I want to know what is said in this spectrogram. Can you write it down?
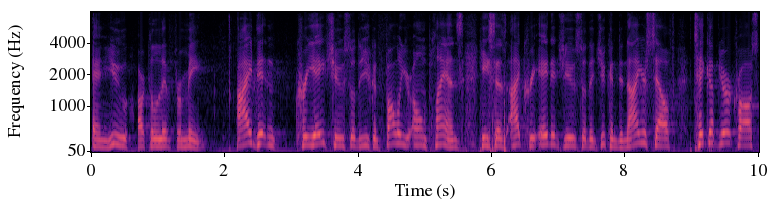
and you are to live for me. I didn't create you so that you can follow your own plans. He says, I created you so that you can deny yourself, take up your cross,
